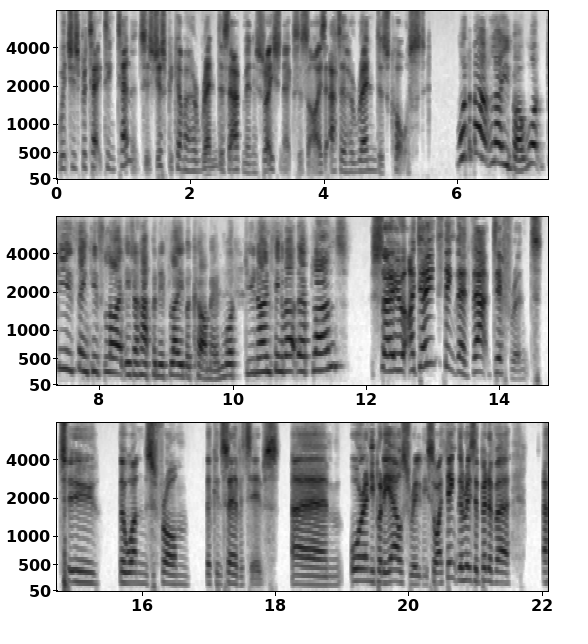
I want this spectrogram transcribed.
which is protecting tenants. It's just become a horrendous administration exercise at a horrendous cost. What about Labour? What do you think is likely to happen if Labour come in? What do you know anything about their plans? So I don't think they're that different to the ones from the Conservatives um, or anybody else really. So I think there is a bit of a, a,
